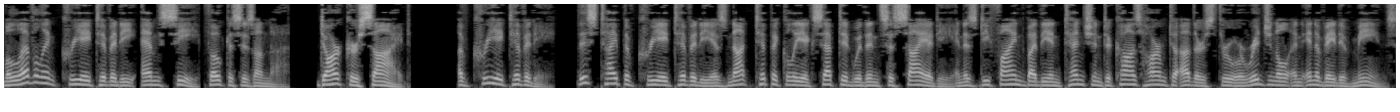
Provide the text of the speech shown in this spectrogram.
Malevolent creativity MC focuses on the «darker side» of creativity. This type of creativity is not typically accepted within society and is defined by the intention to cause harm to others through original and innovative means.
